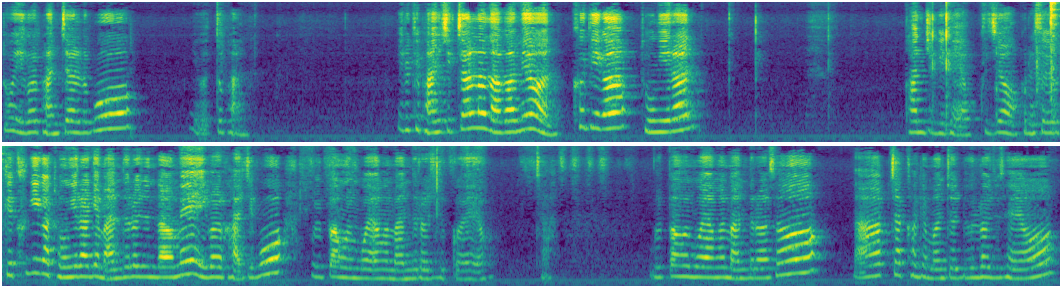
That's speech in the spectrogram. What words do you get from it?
또 이걸 반 자르고 이것도 반. 이렇게 반씩 잘라 나가면 크기가 동일한 반죽이 돼요. 그죠? 그래서 이렇게 크기가 동일하게 만들어준 다음에 이걸 가지고 물방울 모양을 만들어 줄 거예요. 자, 물방울 모양을 만들어서 납작하게 먼저 눌러주세요.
